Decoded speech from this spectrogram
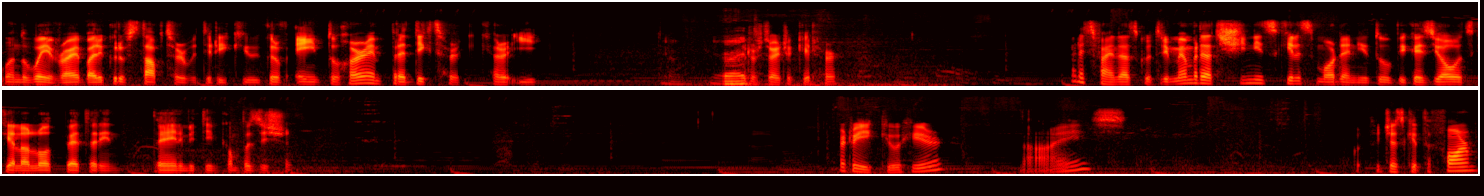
on the wave, right? But you could have stopped her with the EQ. You could have aimed to her and predict her her E. Yeah, you're right. You could have tried to kill her. But it's fine, that's good. Remember that she needs skills more than you do, because you always scale a lot better in the enemy team composition. Try to EQ here. Nice. Good, we just get the farm.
